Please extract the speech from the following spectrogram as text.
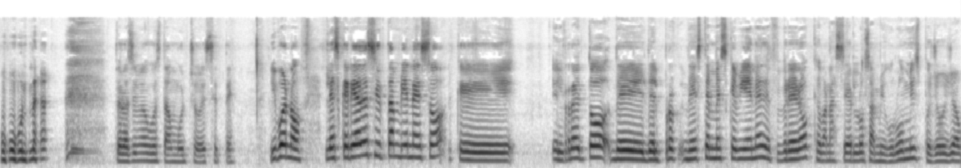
Una. Pero sí me gusta mucho ese té. Y bueno, les quería decir también eso, que el reto de, de este mes que viene, de febrero, que van a ser los amigurumis, pues yo ya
